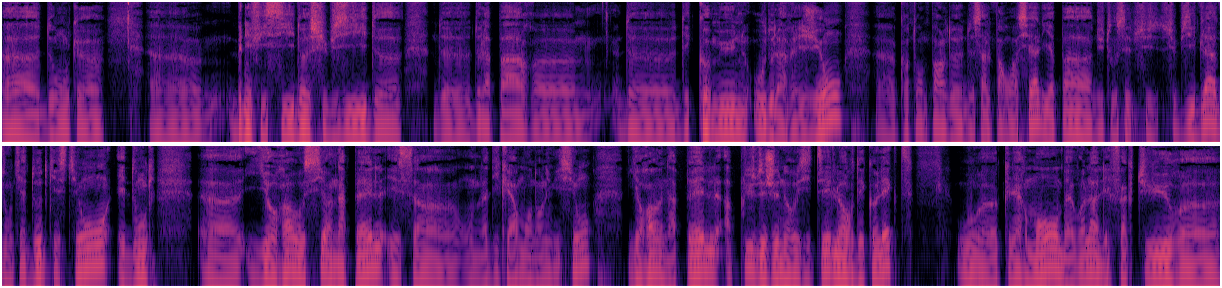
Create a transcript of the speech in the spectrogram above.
euh, donc euh, bénéficient de subsides de, la part de, des communes ou de la région. quand on parle de, de salles paroissiales, il n'y a pas du tout ces subsides-là. Donc il y a d'autres questions et donc il y aura aussi un appel et ça on l'a dit clairement dans l'émission. Il y aura un appel à plus de générosité lors des collectes où euh, clairement, ben voilà, les factures euh, mmh.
